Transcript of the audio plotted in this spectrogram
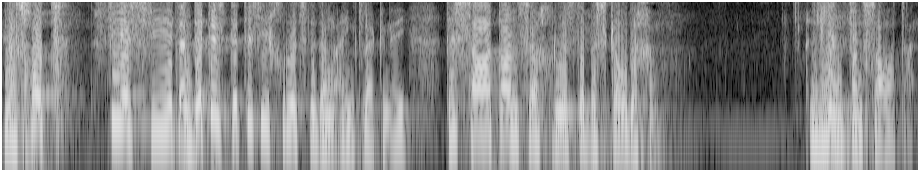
En as God fees vier en dit is dit is die grootste ding eintlik nê. Dis Satan se grootste beskuldiging. Leen van Satan.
